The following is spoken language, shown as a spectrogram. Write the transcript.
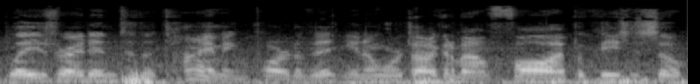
plays right into the timing part of it. You know, we're talking about fall application, so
